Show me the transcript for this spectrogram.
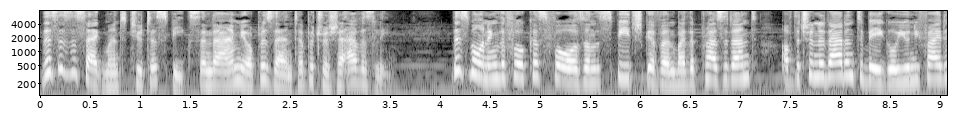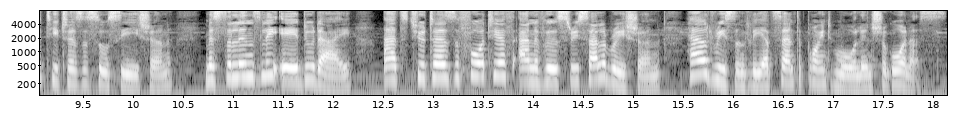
This is the segment TTUTA Speaks, and I am your presenter, Patricia Eversley. This morning, the focus falls on the speech given by the President of the Trinidad and Tobago Unified Teachers Association, Mr. Lynsley A. Doodhai, at TTUTA's 40th anniversary celebration held recently at Centrepoint Mall in Chaguanas.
